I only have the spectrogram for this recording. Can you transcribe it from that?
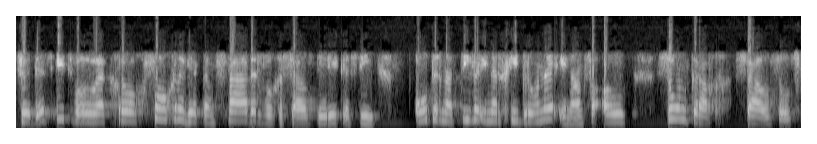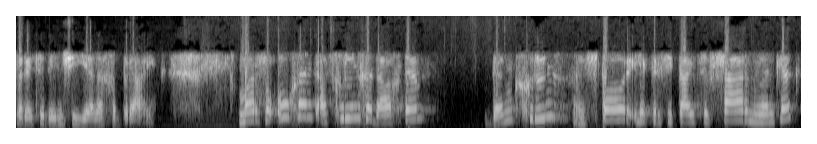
So dis iets waaroor ek graag volgende week dan verder wil gesels Dirk is die alternatiewe energiebronne en dan veral sonkragstelsels vir residensiële gebruik. Maar vanoggend as groen gedagte dink groen en spaar elektrisiteit so ver moontlik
